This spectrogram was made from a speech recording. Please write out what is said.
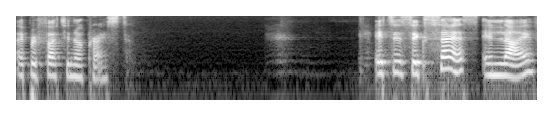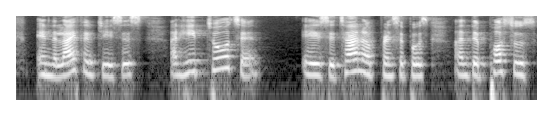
I prefer to know Christ. It's a success in life, in the life of Jesus, and he taught it his eternal principles, and the apostles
